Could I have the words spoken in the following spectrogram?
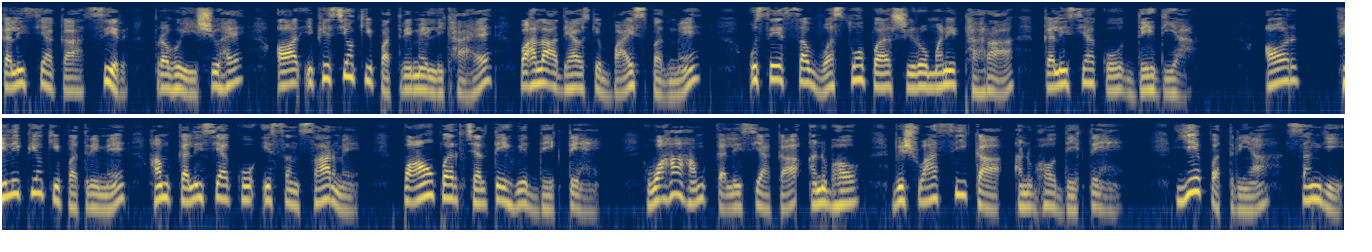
कलिसिया का सिर प्रभु यीशु है और इफिसियों की पत्री में लिखा है, पहला अध्याय उसके बाईस पद में, उसे सब वस्तुओं पर शिरोमणि ठहरा कलिसिया को दे दिया। और फिलिपियों की पत्री में हम कलिसिया को इस संसार में पाँव पर चलते हुए देखते हैं। वहाँ हम कलिसिया का अनुभव, विश्वासी का अनुभव देखते हैं। ये पत्रियाँ संगी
